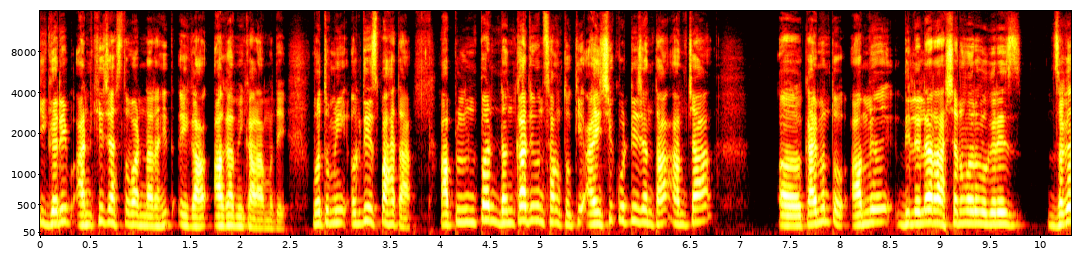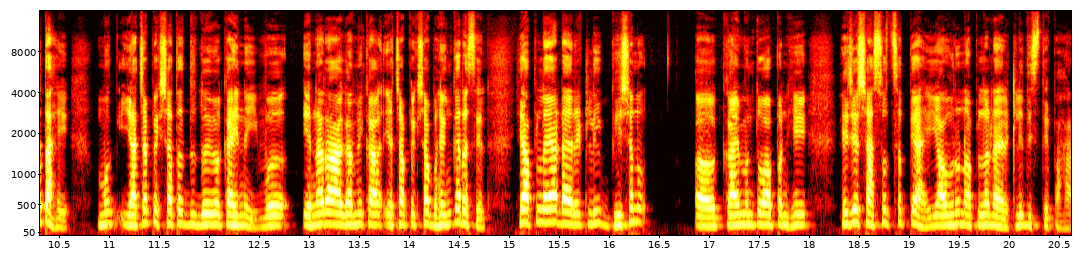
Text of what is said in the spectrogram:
की गरीब आणखी जास्त वाढणार आहेत एक आगामी काळामध्ये. व तुम्ही अगदीच पाहता आपण पण डंका देऊन सांगतो की ऐंशी कोटी जनता आमच्या काय म्हणतो आम्ही दिलेल्या राशनवर वगैरे जगत आहे. मग याच्यापेक्षा तर दुर्दैव काही नाही. व येणारा आगामी काळ याच्यापेक्षा भयंकर असेल. हे आपलं या डायरेक्टली भीषण काय म्हणतो आपण हे हे जे शाश्वत सत्य आहे यावरून आपल्याला डायरेक्टली दिसते पहा.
